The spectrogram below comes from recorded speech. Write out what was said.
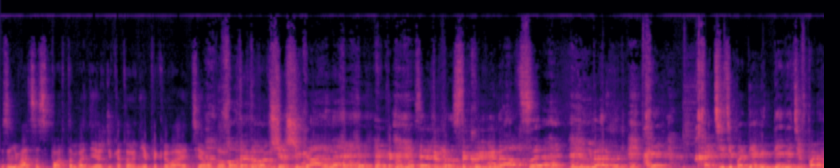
заниматься спортом в одежде, которая не прикрывает тело до Вот это вообще шикарно. Это просто кульминация. Да, Хотите побегать, бегайте в паран...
